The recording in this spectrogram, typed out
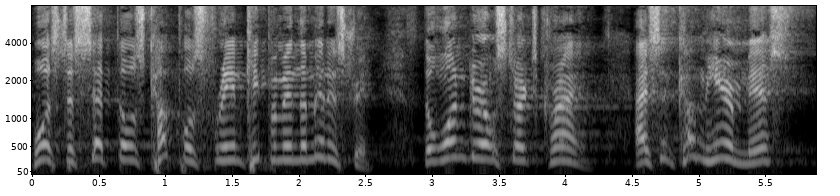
was to set those couples free and keep them in the ministry. The one girl starts crying. I said, Come here, miss.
